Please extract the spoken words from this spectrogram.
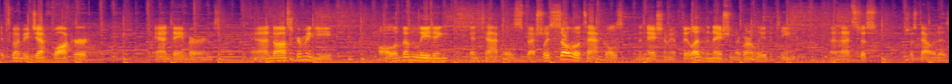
it's going to be Jeff Walker and Dane Burns and Oscar McGee. All of them leading in tackles, especially solo tackles in the nation. I mean, if they led the nation, they're going to lead the team. And that's just, just how it is.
